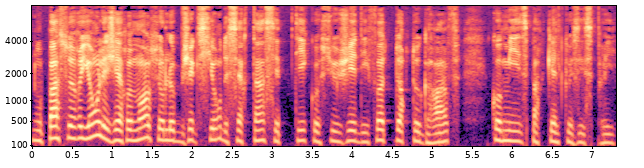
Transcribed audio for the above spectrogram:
Nous passerions légèrement sur l'objection de certains sceptiques au sujet des fautes d'orthographe commises par quelques esprits,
